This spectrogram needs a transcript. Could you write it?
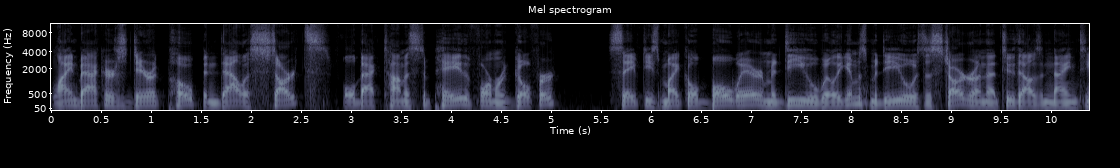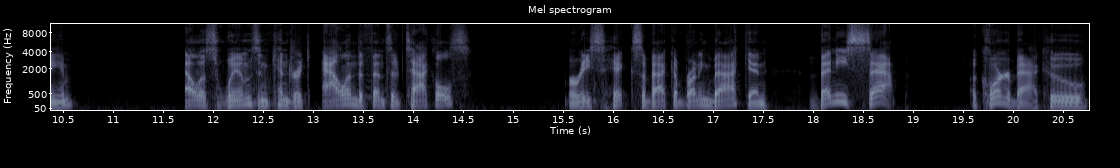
Linebackers Derek Pope and Dallas Sartz. Fullback Thomas Tapeh, the former Gopher. Safeties Michael Boulware and Madieu Williams. Madieu was a starter on that 2009 team. Ellis Wyms and Kendrick Allen, defensive tackles. Maurice Hicks, a backup running back. And Benny Sapp, a cornerback who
